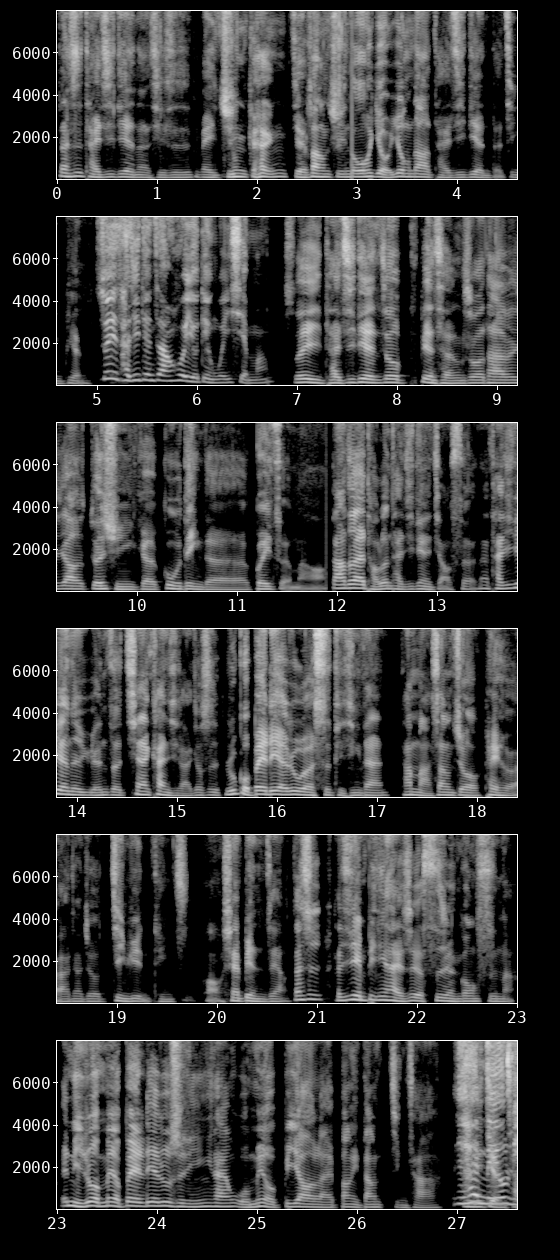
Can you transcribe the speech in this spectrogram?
但是台积电呢，其实美军跟解放军都有用到台积电的晶片，所以台积电这样会有点危险吗？所以台积电就变成说，他要遵循一个固定的规则嘛，哦，大家都在讨论台积电的角色。那台积电的原则现在看起来就是，如果被列入了实体清单，他马上就配合啊，那就禁运停止。哦，现在变成这样。但是台积电毕竟还是个私人公司嘛，哎，你如果没有被列入实体清单，我没有必要来帮你当警察，你还没有理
